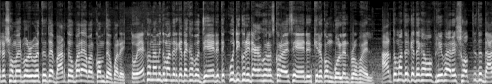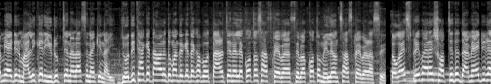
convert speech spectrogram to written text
এটা সময়ের পরিবর্তে বাড়তেও পারে, আবার কমতেও পারে। তো এখন আমি তোমাদেরকে দেখাবো যে এডিতে কোটি কোটি টাকা খরচ করা হয়েছে এডির কীরকম গোল্ডেন প্রোফাইল আর তোমাদেরকে দেখাবো ফ্রি ফায়ারের সবচেয়ে দামি আইডির মালিকের ইউটিউব চ্যানেল আছে নাকি নাই? যদি থাকে তাহলে তোমাদেরকে দেখাবো তার চ্যানেলে কত সাবস্ক্রাইবার আছে বা কত মিলিয়ন সাবস্ক্রাইবার আছে। তো গাইস ফ্রি ফায়ারের সবচেয়ে দামি আইডিটা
